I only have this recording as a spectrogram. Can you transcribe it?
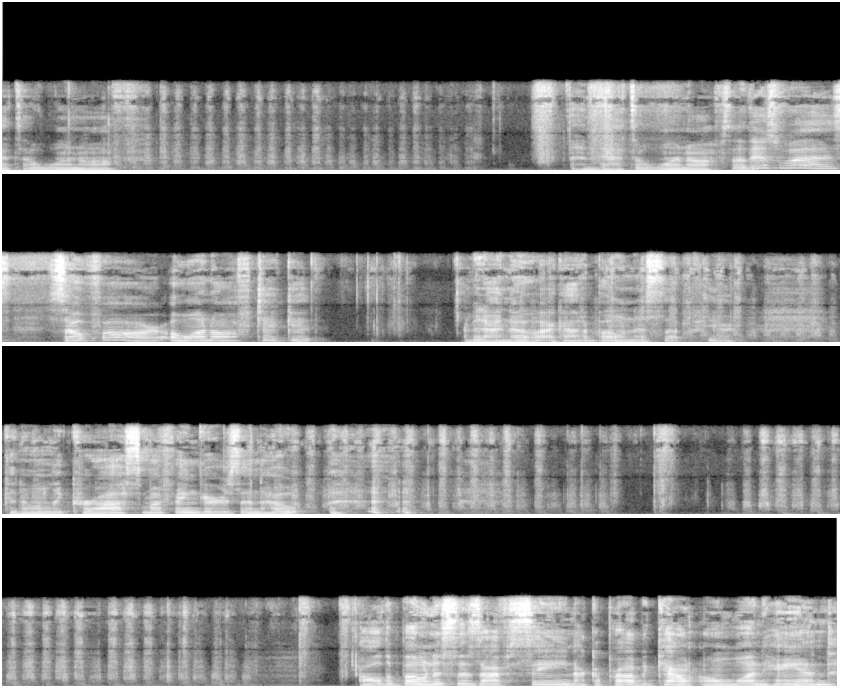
That's a one-off. And that's a one-off. So this was, so far, a one-off ticket. But I know I got a bonus up here. Can only cross my fingers and hope. All the bonuses I've seen, I could probably count on one hand.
